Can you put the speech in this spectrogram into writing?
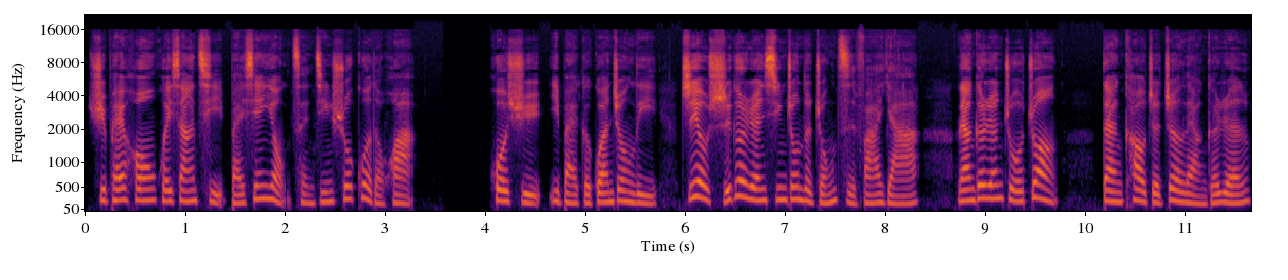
许培宏回想起白先勇曾经说过的话。或许一百个观众里，只有十个人心中的种子发芽，两个人茁壮，但靠着这两个人，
